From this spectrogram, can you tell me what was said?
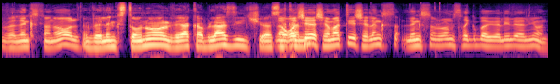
ולנגסטון הול. ולנגסטון הול ויאקה בלאז'יץ' שהוא היה למרות שחקן- ששמעתי שלנגסטון לא משחק בגליל העליון.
